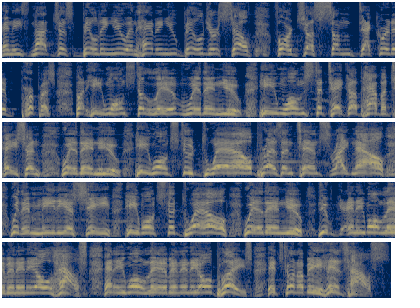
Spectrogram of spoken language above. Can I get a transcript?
And he's not just building you and having you build yourself for just some decorative purpose, but he wants to live within you. He wants to take up habitation within you. He wants to dwell, present tense, right now with immediacy. He wants to dwell within you. You've, and He won't live in any old house, and He won't live in any old place. It's going to be His house.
